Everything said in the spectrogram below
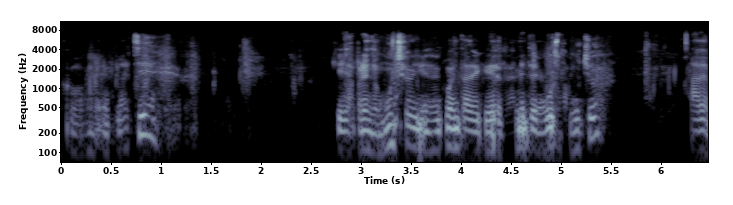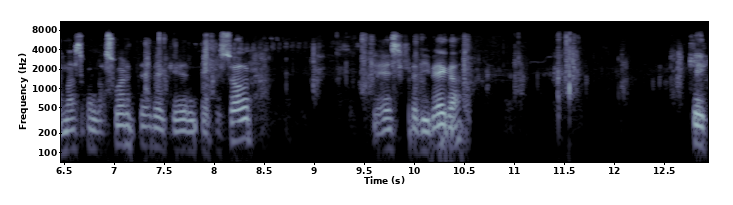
con el Plachi aprendo mucho y me doy cuenta de que realmente me gusta mucho. Además, con la suerte de que el profesor, que es Freddy Vega, que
